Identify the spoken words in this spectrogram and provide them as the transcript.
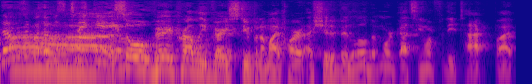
that was a- that was a tight Uh, game. So very probably very stupid on my part. I should have been a little bit more gutsy and went for the attack, but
